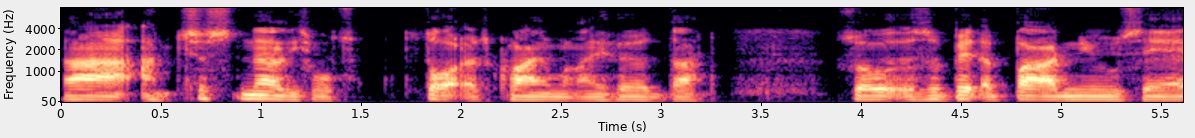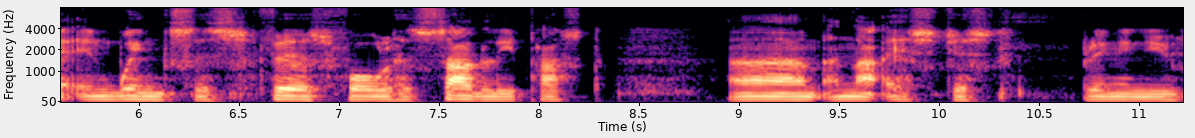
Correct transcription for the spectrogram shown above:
Uh, I just nearly started crying when I heard that. So there's a bit of bad news here in Winx's first foal has sadly passed um, and that is just bringing you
